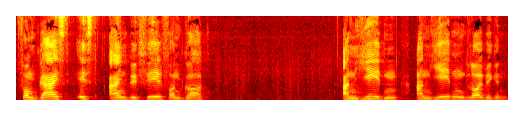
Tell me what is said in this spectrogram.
vom Geist ist ein Befehl von Gott an jeden, an jeden Gläubigen.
